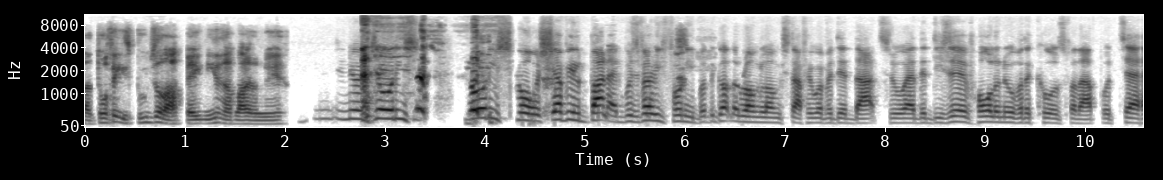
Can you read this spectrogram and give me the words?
I don't think his boobs are that big neither. By the way, You know, Geordie's Geordie's score, Sheffield battered was very funny, but they got the wrong Longstaff, whoever did that. So uh, they deserve hauling over the coals for that. But uh,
